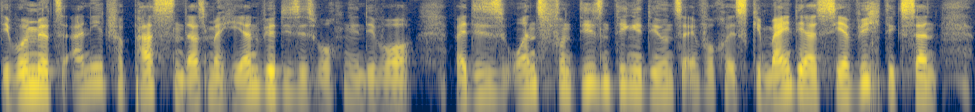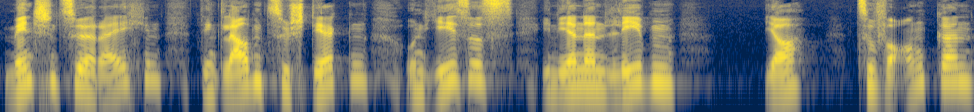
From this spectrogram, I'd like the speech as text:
die wollen wir jetzt auch nicht verpassen, dass wir hören, wie dieses Wochenende war. Weil das ist eins von diesen Dingen, die uns einfach als Gemeinde auch sehr wichtig sind, Menschen zu erreichen, den Glauben zu stärken und Jesus in ihrem Leben ja, zu verankern,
